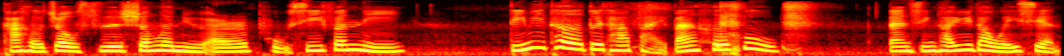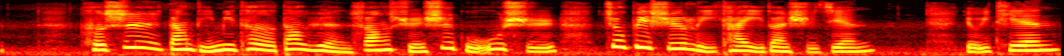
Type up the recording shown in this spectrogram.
她和宙斯生了女儿普西芬尼，迪密特对她百般呵护，担心她遇到危险。可是，当迪密特到远方巡视谷物时，就必须离开一段时间。有一天，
